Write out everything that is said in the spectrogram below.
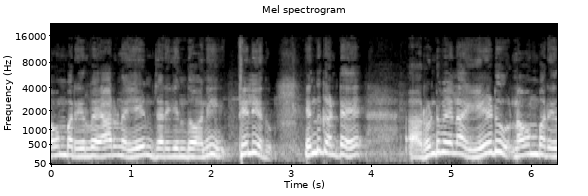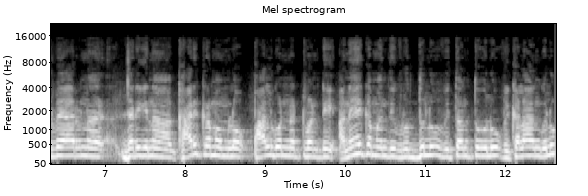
నవంబర్ ఇరవై ఆరున ఏం జరిగిందో అని తెలియదు. ఎందుకంటే రెండు వేల ఏడు నవంబర్ ఇరవై ఆరున జరిగిన కార్యక్రమంలో పాల్గొన్నటువంటి అనేక మంది వృద్ధులు వితంతువులు వికలాంగులు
